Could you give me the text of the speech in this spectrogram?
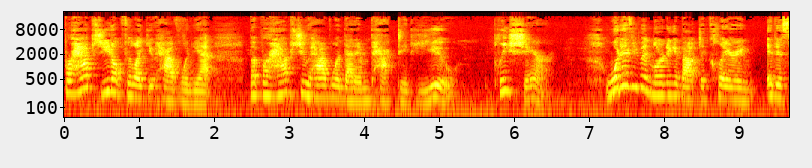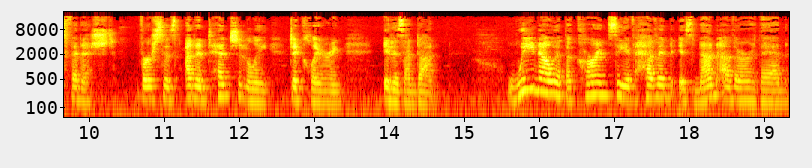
Perhaps you don't feel like you have one yet, but perhaps you have one that impacted you. Please share. What have you been learning about declaring it is finished versus unintentionally declaring it is undone? We know that the currency of heaven is none other than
